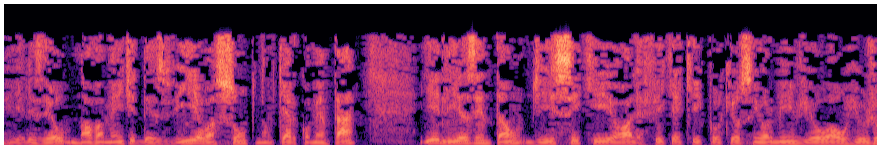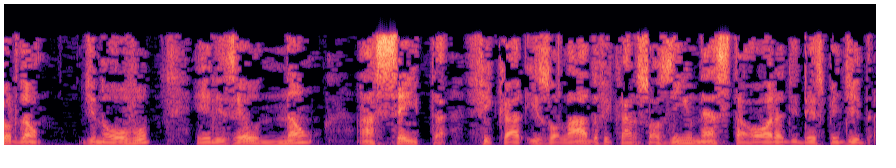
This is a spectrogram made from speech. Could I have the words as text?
E Eliseu novamente desvia o assunto, não quer comentar. E Elias então disse que, olha, fique aqui porque o Senhor me enviou ao rio Jordão. De novo, Eliseu não aceita ficar isolado, ficar sozinho nesta hora de despedida.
